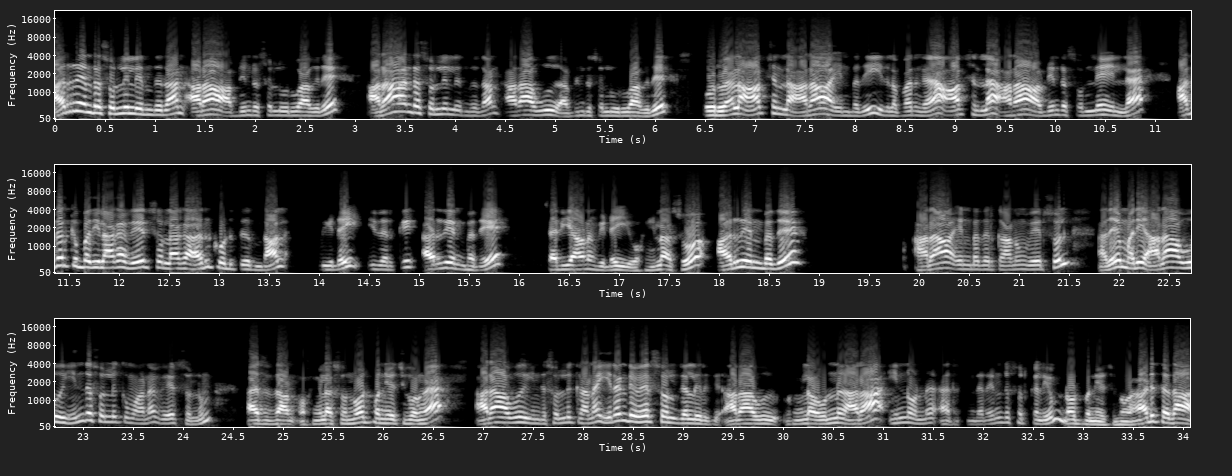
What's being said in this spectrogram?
அரு என்ற சொல்லில் இருந்துதான் அரா அப்படின்ற சொல் உருவாகுது. அரா என்ற சொல்லில் இருந்துதான் அராவு அப்படின்ற சொல் உருவாகுது. ஒருவேளை ஆப்ஷன்ல அரா என்பது இதுல பாருங்க ஆப்ஷன்ல அரா அப்படின்ற சொல்லே இல்லை. அதற்கு பதிலாக வேர் சொல்லாக அரு கொடுத்திருந்தால் விடை இதற்கு அரு என்பதே சரியான விடை. ஓகேங்களா? சோ அரு என்பது அரா என்பதற்கான வேர் சொல். அதே மாதிரி அராவு இந்த சொல்லுக்குமான வேர் சொல்லும் அதுதான். ஓகேங்களா? ஸோ நோட் பண்ணி வச்சுக்கோங்க. அராவு இந்த சொல்லுக்கான இரண்டு வேர் சொல்கள் இருக்கு. அராவு ஓகேங்களா? ஒன்று அரா இன்னொன்னு அர். இந்த ரெண்டு சொற்களையும் நோட் பண்ணி வச்சுக்கோங்க. அடுத்ததா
